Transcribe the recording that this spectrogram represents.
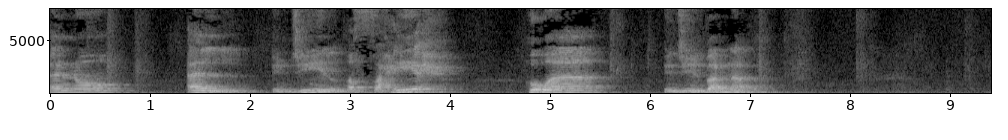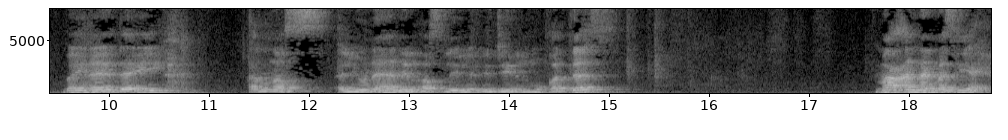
أنه الإنجيل الصحيح هو إنجيل برنابا. بين يدي النص اليوناني الأصلي للإنجيل المقدس مع أن المسيح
